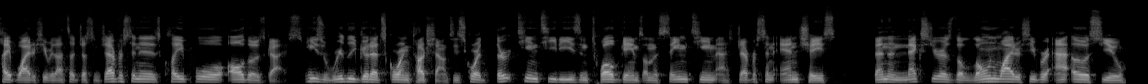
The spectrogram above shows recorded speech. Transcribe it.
type wide receiver. That's what Justin Jefferson is, Claypool, all those guys. He's really good at scoring touchdowns. He scored 13 TDs in 12 games on the same team as Jefferson and Chase. Then the next year as the lone wide receiver at OSU,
